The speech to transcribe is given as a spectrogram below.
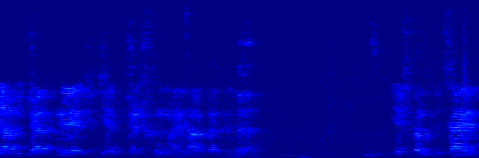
իրավիճակներ, երբ ճնշվում են ակադեմիա եւ կրթության եւ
